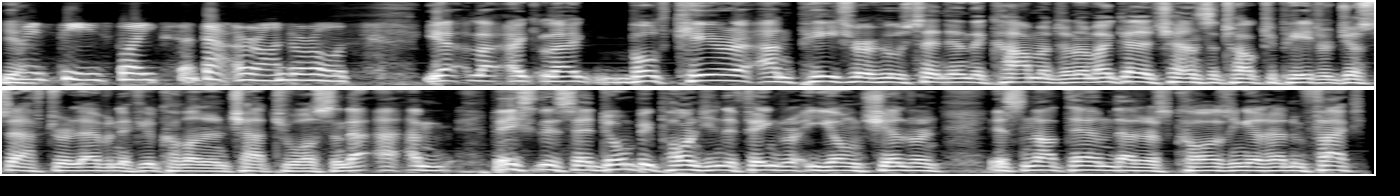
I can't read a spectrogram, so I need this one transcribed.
yeah. with these bikes that are on the roads. Yeah, like, like both Ciara and Peter who sent in the comment, and I might get a chance to talk to Peter just after 11 if you'll come on and chat to us. And, that, and basically said, don't be pointing the finger at young children. It's not them that is causing it. And in fact,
